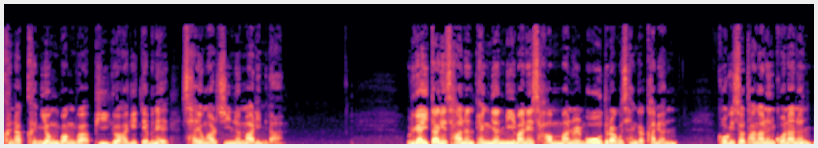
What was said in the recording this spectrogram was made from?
크나큰 영광과 비교하기 때문에 사용할 수 있는 말입니다. 우리가 이 땅에 사는 100년 미만의 삶만을 모두라고 생각하면 거기서 당하는 고난은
